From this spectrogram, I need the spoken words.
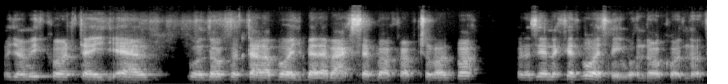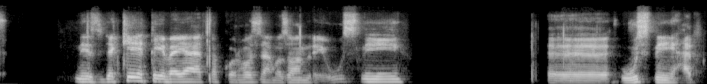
hogy amikor te így elgondolkodtál abba, hogy belevágsz ebbe a kapcsolatba, akkor azért neked volt mind gondolkodnod. Nézd, ugye két éve járt akkor hozzám az André úszni, ö, úszni, hát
